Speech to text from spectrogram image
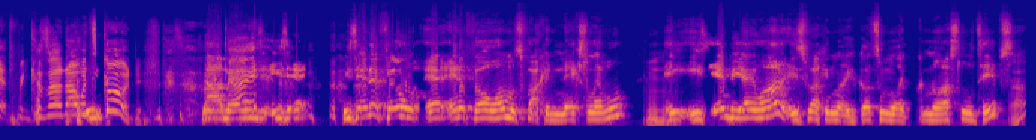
it because I know it's good. Nah, man, he's, he's, his NFL NFL one was fucking next level. Hmm. He, his NBA one is fucking like got some like nice little tips, Ah.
